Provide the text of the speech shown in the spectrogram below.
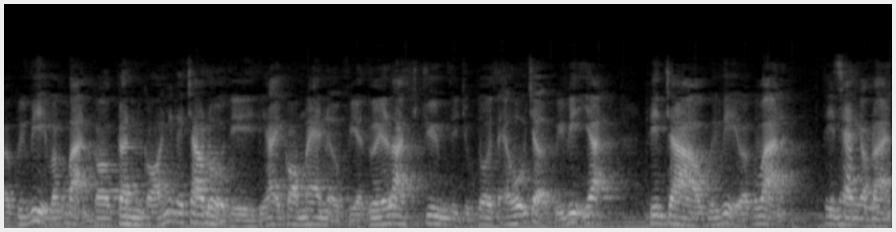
và quý vị và các bạn có cần có những cái trao đổi thì thì hãy comment ở phía dưới livestream thì chúng tôi sẽ hỗ trợ quý vị nhé. Xin chào quý vị và các bạn xin hẹn gặp lại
